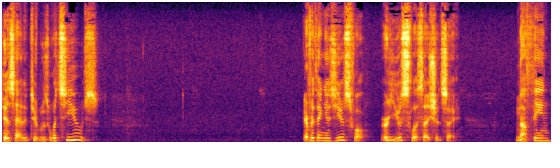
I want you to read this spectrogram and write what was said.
His attitude was, What's the use? Everything is useful, or useless, I should say. Nothing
